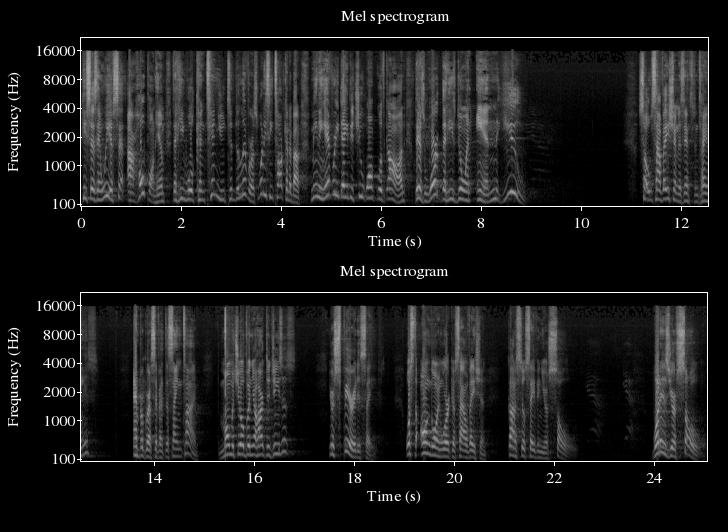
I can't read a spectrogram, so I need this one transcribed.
he says, and we have set our hope on him that he will continue to deliver us. What is he talking about? Meaning, every day that you walk with God, there's work that he's doing in you. So, salvation is instantaneous and progressive at the same time. The moment you open your heart to Jesus, your spirit is saved. What's the ongoing work of salvation? God is still saving your soul. What is your soul?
